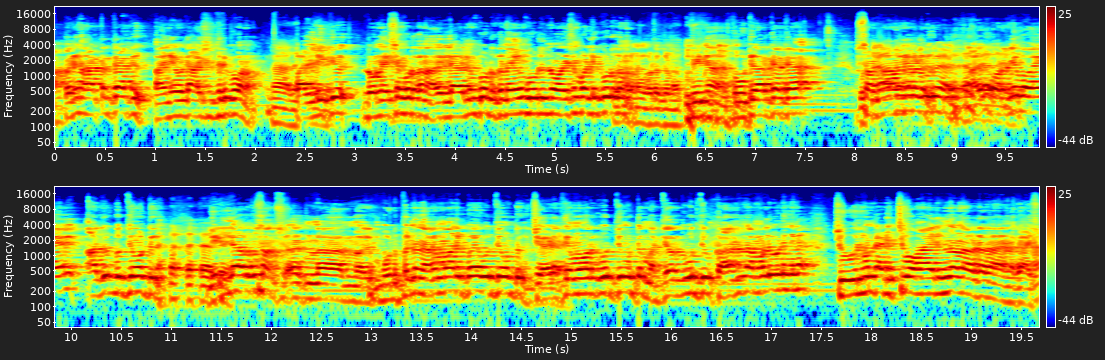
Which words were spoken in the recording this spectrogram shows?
അപ്പന് ഹാർട്ട് അറ്റാക്ക് അതിനെ കൊണ്ട് ആശുപത്രി പോകണം. പള്ളിക്ക് ഡൊണേഷൻ കൊടുക്കണം. അതെല്ലാവരും കൊടുക്കണമെങ്കിൽ കൂടുതൽ ഡൊണേഷൻ പള്ളിക്ക് കൊടുക്കണം. പിന്നെ കൂട്ടുകാർക്കൊക്കെ സംഭാവനകൾ. അത് കുറഞ്ഞു പോയാൽ അത് ബുദ്ധിമുട്ട്. എല്ലാവർക്കും മുടുപ്പിന്റെ ഉടുപ്പിന്റെ നിറം മാറിപ്പോയ ബുദ്ധിമുട്ട്. ചേടത്തിയമ്മമാർക്ക് ബുദ്ധിമുട്ട്. മറ്റവർക്ക് ബുദ്ധിമുട്ട്. കാരണം നമ്മളിവിടെ ഇങ്ങനെ ചൂലുകൊണ്ട് അടിച്ചു പോയിരുന്നാണ് അവിടെ കാണുന്നത് കാശ്.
